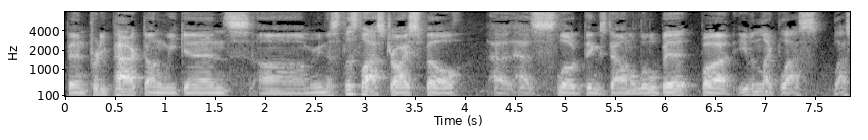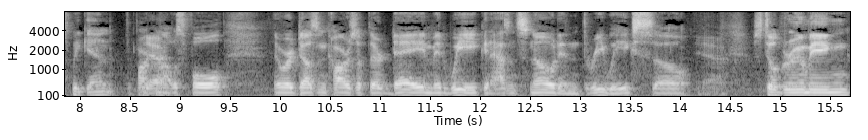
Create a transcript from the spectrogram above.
been pretty packed on weekends. Um, I mean, this this last dry spell ha- has slowed things down a little bit, but even like last last weekend, the parking Yeah. lot was full. There were a dozen cars up there a day midweek, and it hasn't snowed in three weeks, so yeah, still grooming.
